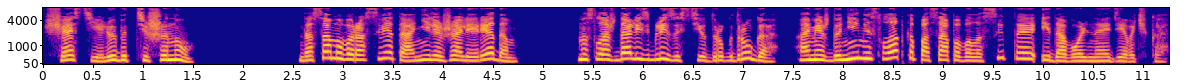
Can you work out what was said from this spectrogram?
Счастье любит тишину. До самого рассвета они лежали рядом, наслаждались близостью друг друга, а между ними сладко посапывала сытая и довольная девочка.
